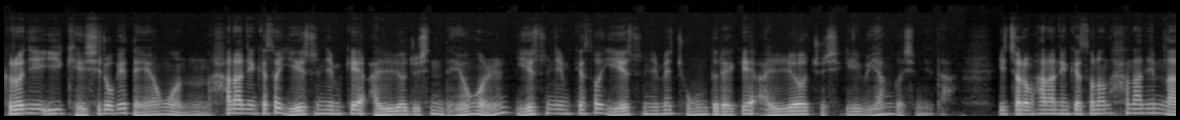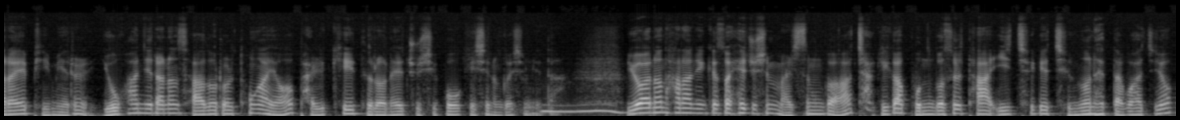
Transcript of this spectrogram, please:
그러니 이 계시록의 내용은 하나님께서 예수님께 알려주신 내용을 예수님께서 예수님의 종들에게 알려주시기 위한 것입니다. 이처럼 하나님께서는 하나님 나라의 비밀을 요한이라는 사도를 통하여 밝히 드러내 주시고 계시는 것입니다. 요한은 하나님께서 해주신 말씀과 자기가 본 것을 다 이 책에 증언했다고 하지요.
